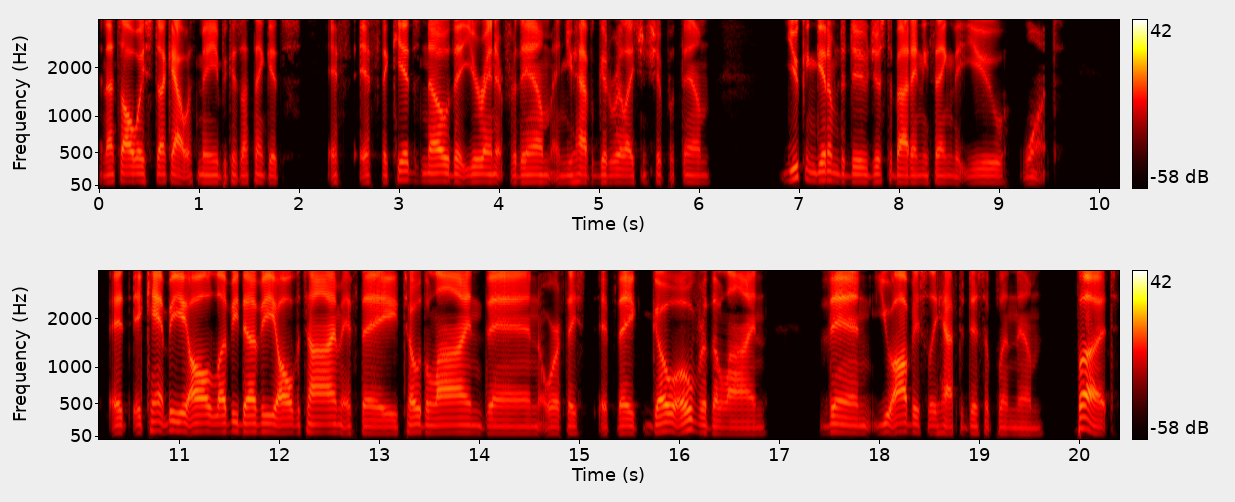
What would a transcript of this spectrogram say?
And that's always stuck out with me because I think it's if if the kids know that you're in it for them and you have a good relationship with them, you can get them to do just about anything that you want. It it can't be all lovey-dovey all the time. If they toe the line, then or if they if they go over the line, then you obviously have to discipline them. But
